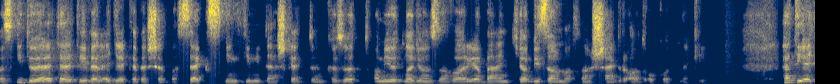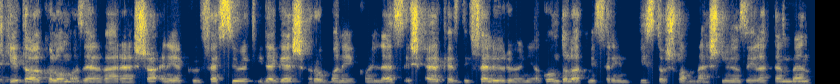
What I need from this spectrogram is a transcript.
Az idő elteltével egyre kevesebb a szex, intimitás kettőnk között, ami őt nagyon zavarja, bántja, bizalmatlanságra ad okot neki. Heti egy-két alkalom az elvárása, enélkül feszült, ideges, robbanékony lesz, és elkezdi felőrölni a gondolat, miszerint biztos van más nő az életemben,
